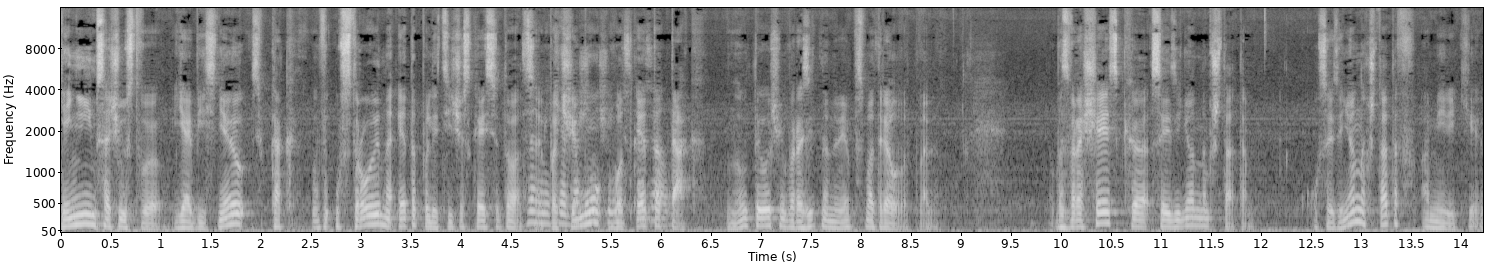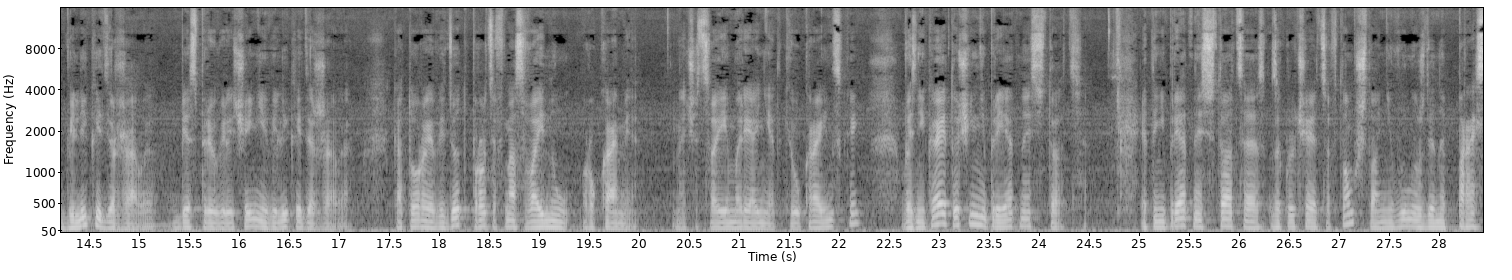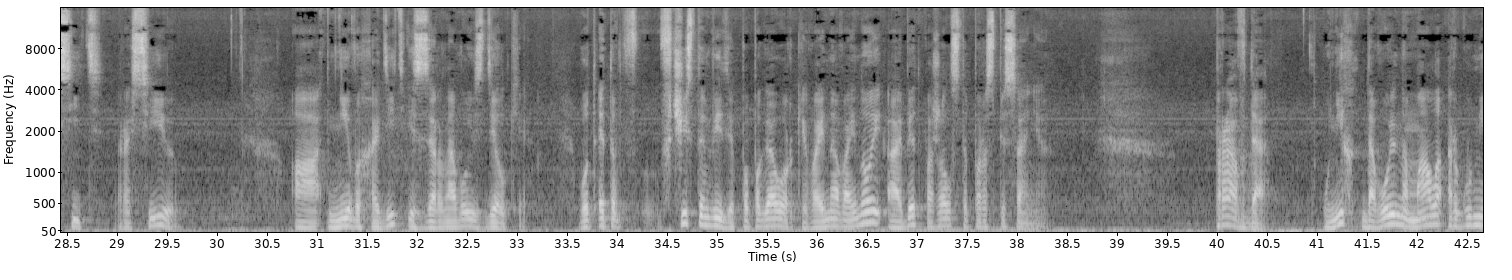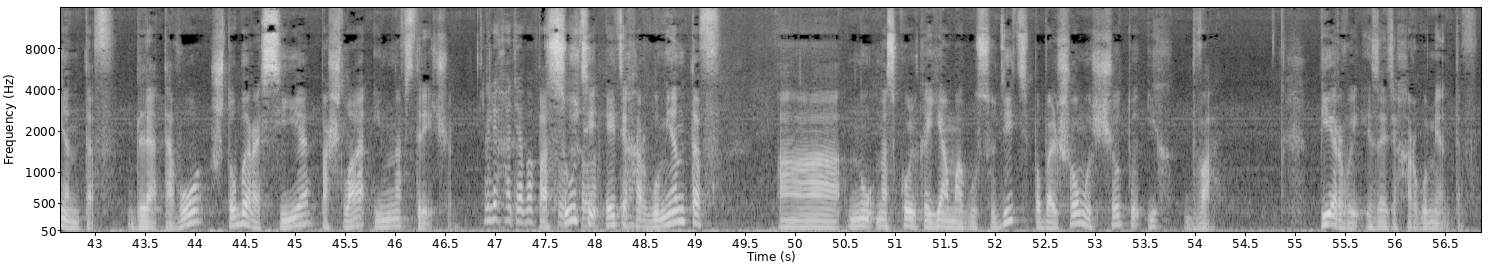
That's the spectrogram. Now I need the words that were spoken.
Я не им сочувствую, я объясняю, как устроена эта политическая ситуация. Почему вот это так? Ну, ты очень выразительно на меня посмотрел в этот момент. Возвращаясь к Соединенным Штатам. У Соединенных Штатов Америки, великой державы, без преувеличения великой державы, которая ведет против нас войну руками значит, своей марионетки украинской, возникает очень неприятная ситуация. Эта неприятная ситуация заключается в том, что они вынуждены просить Россию а не выходить из зерновой сделки. Вот это в, в чистом виде, по поговорке, война войной, а обед, пожалуйста, по расписанию. Правда, у них довольно мало аргументов для того, чтобы Россия пошла им навстречу. Или хотя бы По сути, этих да. аргументов, а, ну, насколько я могу судить, по большому счету их два. Первый из этих аргументов –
